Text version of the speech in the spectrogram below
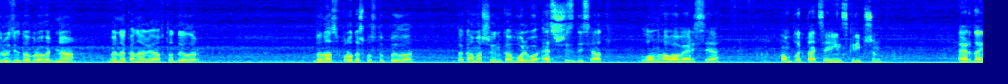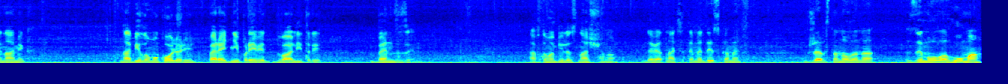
Друзі, доброго дня! Ви на каналі Автодилер. До нас в продаж поступила така машинка Volvo S60, лонгова версія, комплектація Inscription, Air Dynamic. На білому кольорі, передній привід 2 літри бензин. Автомобіль оснащено 19 дисками. Вже встановлена зимова гума.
